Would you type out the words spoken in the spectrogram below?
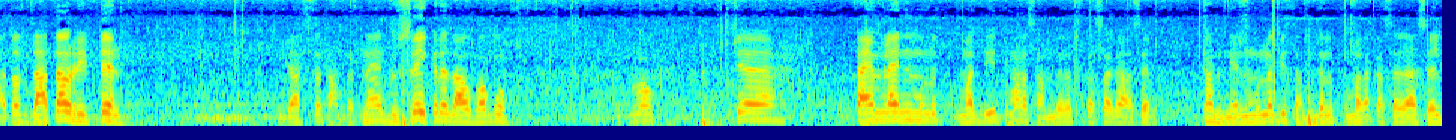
आता जाता रिटर्न जास्त थांबत नाही दुसऱ्या इकडे जाऊ बघू. ब्लॉगच्या टाईमलाईन मुलं मध्ये तुम्हाला समजेलच कसं का असेल. थंबनेल मुलं बी समजेल तुम्हाला कसं का असेल.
